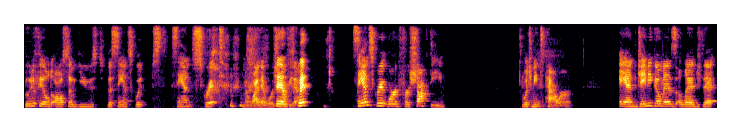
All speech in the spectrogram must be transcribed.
Buddhafield also used the Sanskrit Sanskrit. I don't know why that word should not that. Sanskrit. Sanskrit word for Shakti, which means power. And Jamie Gomez alleged that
